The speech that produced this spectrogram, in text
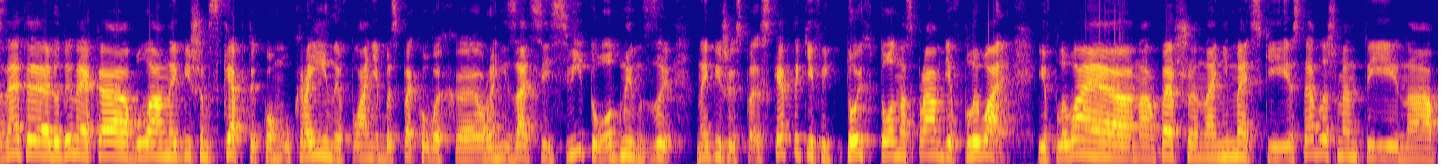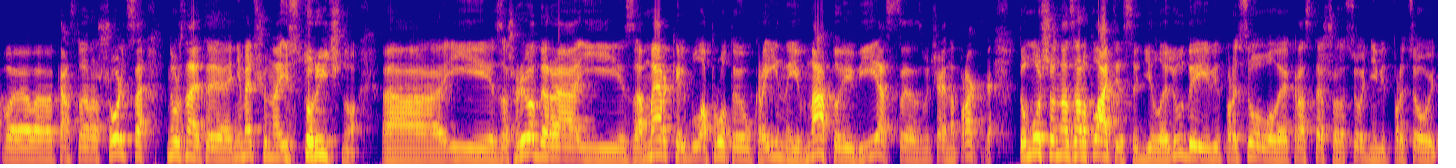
знаєте, людина, яка була найбільшим скептиком України в плані безпекових е, організацій світу, одним з найбільших скептиків, і той, хто насправді впливає, і впливає на перше на німецький естеблішмент і на е, канцлера Шольца. Ну, ви знаєте, Німеччина історично е, і за Шрёдера, і за Меркель була проти України і в НАТО, і в ЄС. Це звичайна практика. Тому що на зарплаті сиділи люди і відпрацьовували якраз те, що сьогодні відпрацьовують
